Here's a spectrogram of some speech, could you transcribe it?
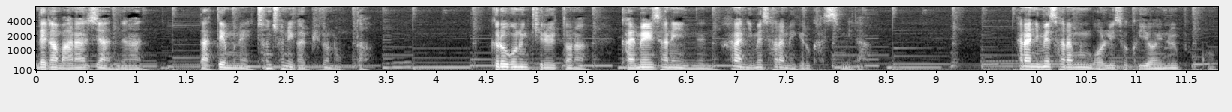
내가 말하지 않는 한 나 때문에 천천히 갈 필요는 없다. 그러고는 길을 떠나 갈멜산에 있는 하나님의 사람에게로 갔습니다. 하나님의 사람은 멀리서 그 여인을 보고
